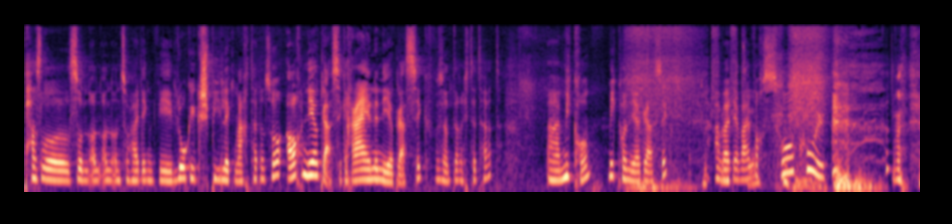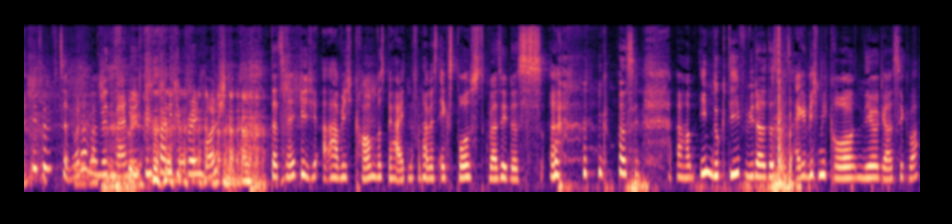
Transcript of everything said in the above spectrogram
Puzzles und, und, und, so halt irgendwie Logikspiele gemacht hat und so. Auch Neoklassik, reine Neoklassik, was er unterrichtet hat. Äh, Mikro, Mikro-Neoklassik. Aber der war einfach so cool. mit 15, oder? Man würde meinen, ich bin völlig gebrainwashed. Tatsächlich habe ich kaum was behalten davon, habe es ex post quasi das äh, quasi äh, induktiv wieder, dass das eigentlich Mikro-Neoklassik war.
